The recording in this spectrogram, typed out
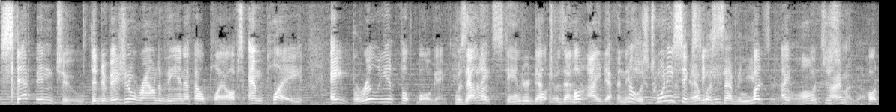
step into the divisional round of the NFL playoffs and play a brilliant football game. Was Now, that they- on standard def- Hold- was that in hold- high definition? No, it was when 2016. That was seven years ago. I, A long but just- time ago. hold-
